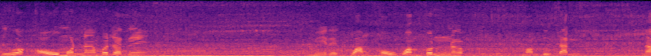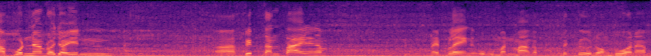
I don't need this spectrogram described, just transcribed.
ถือว่าเก่าหมดนะบริษัทนี้ มีแต่ความเก่าความต้นนะครับความดุดันหน้าฝนนะเราจะเห็น คลิปดันไต้นะครับ ในแปลงนี่โอ้โหมันมากครับแท็กเตอร์สองตัวนะครับ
